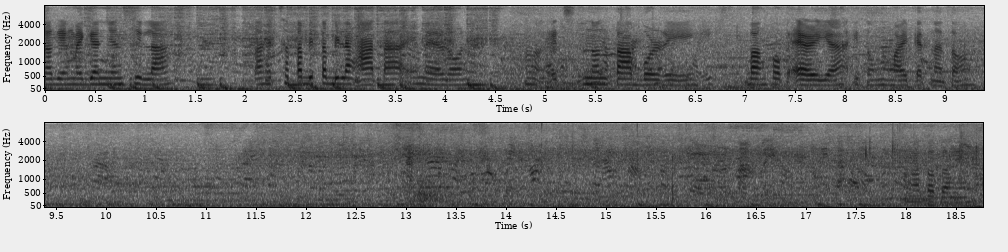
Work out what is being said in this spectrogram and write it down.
Laging may ganyan sila. Kahit sa tabi-tabi lang ata, eh, meron. Uh, it's non-tabore, Bangkok area, itong market na to. Ano Mga pabango.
